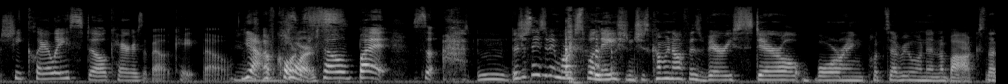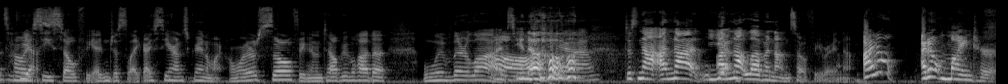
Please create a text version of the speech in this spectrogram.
She clearly still cares about Kate, though. Yeah, Of course. So, but so mm, There just needs to be more explanation. She's coming off as very sterile, boring, puts everyone in a box. That's how Yes. I see Sophie. I'm just like, I see her on screen. I'm like, oh, where's Sophie? Going to tell people how to live their lives, you know? yeah. just not. I'm not. Yeah. I'm not loving on Sophie right now. I don't I don't mind her.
